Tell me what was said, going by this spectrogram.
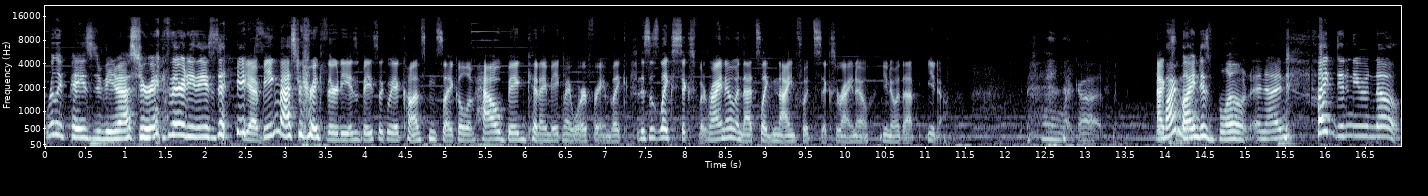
really pays to be master rank 30 these days. Yeah, being master rank 30 is basically a constant cycle of how big can I make my warframe. Like this is like six foot rhino, and that's like nine foot six rhino. You know that. You know. Oh my god. My mind is blown, and I I didn't even know.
